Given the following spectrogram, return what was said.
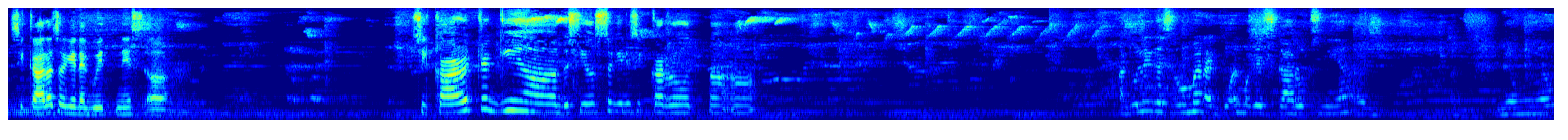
Si Carrot sa ginag-witness oh. Si Carrot lagi ah. Yung sa gini si Carrot na ah. Ang uli gas Roman, agkuan mga carrots niya. Ag, ag, miyaw-miyaw.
